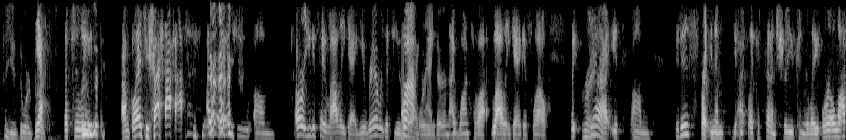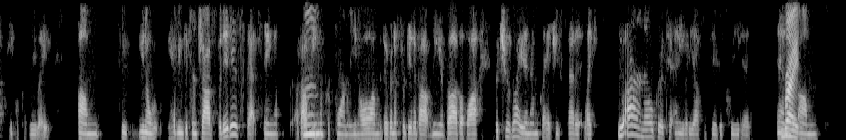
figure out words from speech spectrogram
I use the word Yeah. That's really. I'm glad you. I'm glad you. Um, or you could say lollygag. You rarely get to use that word either, and I want to lo- lollygag as well. But Right. yeah, it's um, it is frightening. I'm, yeah, like I said, I'm sure you can relate, or a lot of people could relate um, to you know having different jobs. But it is that thing about being a Mm. performer. You know, oh, um, they're going to forget about me or blah blah blah. But you're right, and I'm glad you said it. Like you are no good to anybody else if you're depleted. And Right. um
